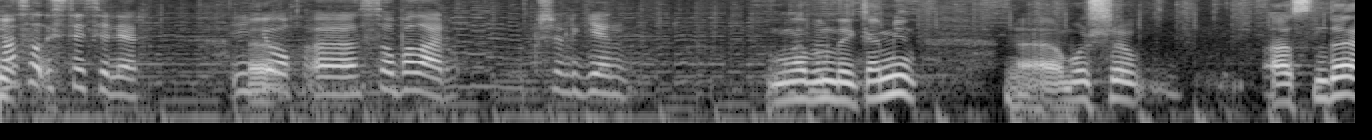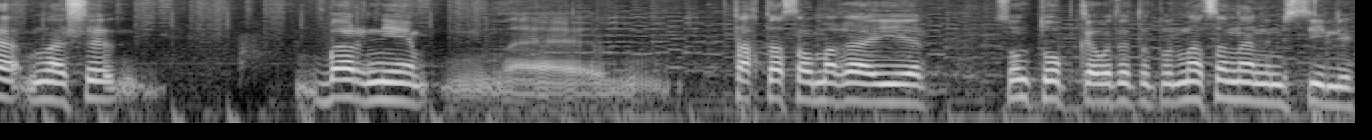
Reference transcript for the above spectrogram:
насыл істеселер жоқ собалар пішілген мына бұндай камин. Осы астында мына шы бар не тақта салмаға ер, сон топка, вот этот в национальном стиле.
